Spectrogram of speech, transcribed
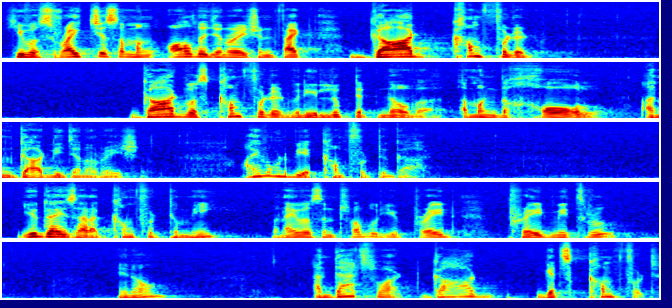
He was righteous among all the generation. In fact, God comforted God was comforted when he looked at Noah among the whole ungodly generation. I want to be a comfort to God. You guys are a comfort to me. When I was in trouble, you prayed, prayed me through. You know? And that's what God gets comfort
